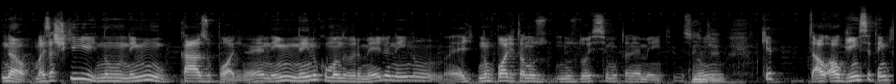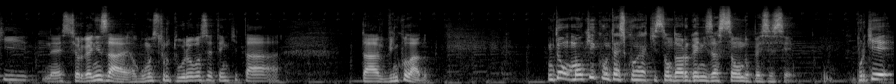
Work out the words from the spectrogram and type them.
Não, mas acho que não, nenhum caso pode, né? Nem, nem no Comando Vermelho, nem no... É, não pode estar nos, nos dois simultaneamente. Senão, porque alguém você tem que né, se organizar. Alguma estrutura você tem que estar tá, tá vinculado. Então, mas o que acontece com a questão da organização do PCC? Porque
